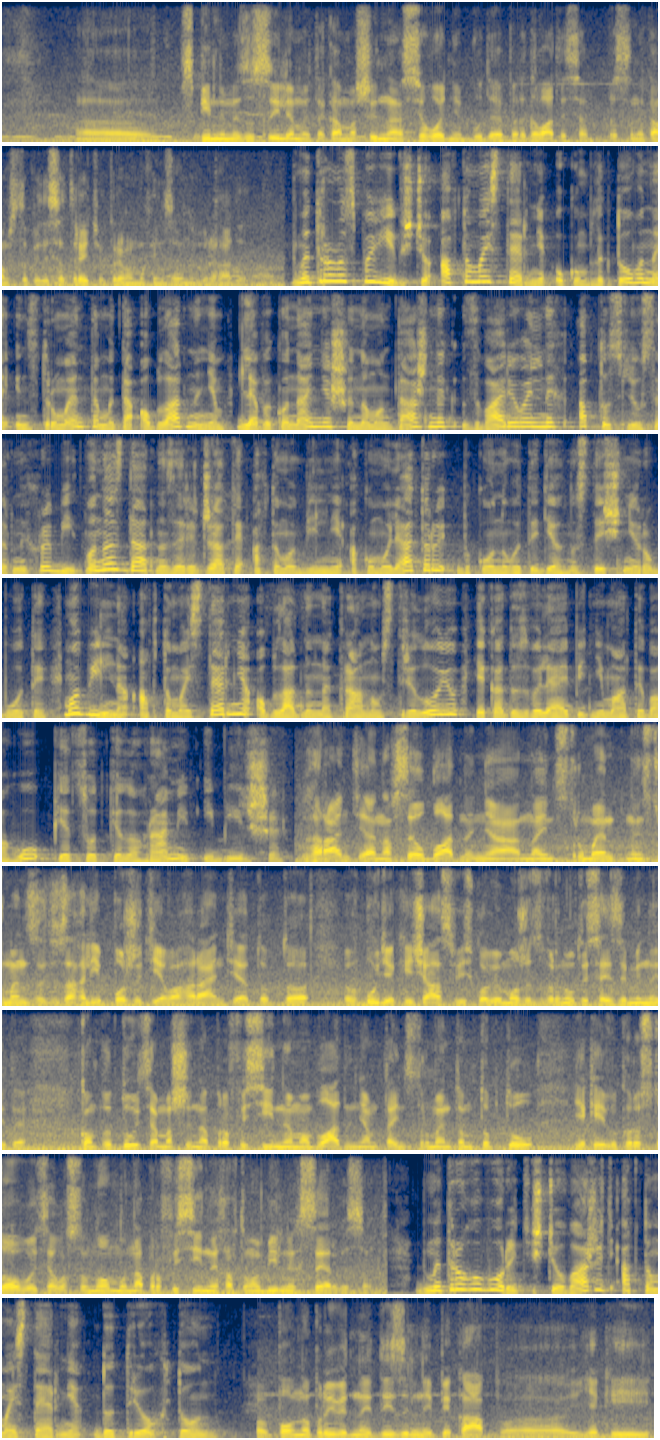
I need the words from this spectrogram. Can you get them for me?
спільними зусиллями така машина сьогодні буде передаватися представникам 153-ї окремої механізованої бригади. Дмитро розповів, що автомайстерня укомплектована інструментами та обладнанням для виконання шиномонтажних, зварювальних, автослюсарних робіт. Вона здатна заряджати автомобільні акумулятори, виконувати діагностичні роботи. Мобільна автомайстерня обладнана краном стрілою, яка дозволяє піднімати вагу 500 кілограмів і більше. Гарантія на все обладнання, на інструмент, на інструмент взагалі пожиттєва гарантія. Тобто в будь-який час військові можуть звернутися і замінити. Комплектується машина професійним обладнанням та інструментом TopTool, який використовується в основному на професійних автомобільних сервісах. Дмитро говорить, що важить автомайстерня до трьох тонн. Повнопривідний дизельний пікап, е, який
